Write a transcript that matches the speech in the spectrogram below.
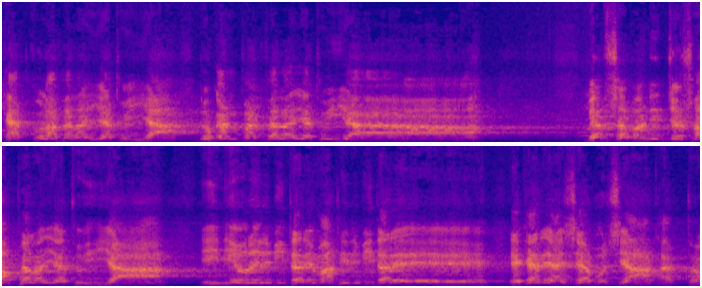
খ্যাত খোলা ফেলাইয়া থুইয়া, দোকানপাট ফেলাইয়া থুইয়া ব্যবসা বাণিজ্য সব ফেলাইয়া থুইয়া, এই নেওরের ভিতরে, মাটির ভিতরে, এখানে আসিয়া বসিয়া থাকতো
